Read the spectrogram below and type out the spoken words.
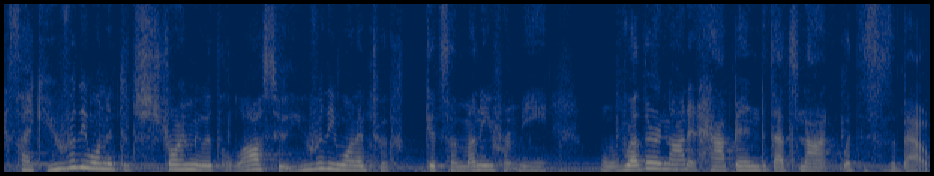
it's like you really wanted to destroy me with a lawsuit. You really wanted to get some money from me. Whether or not it happened, that's not what this is about.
